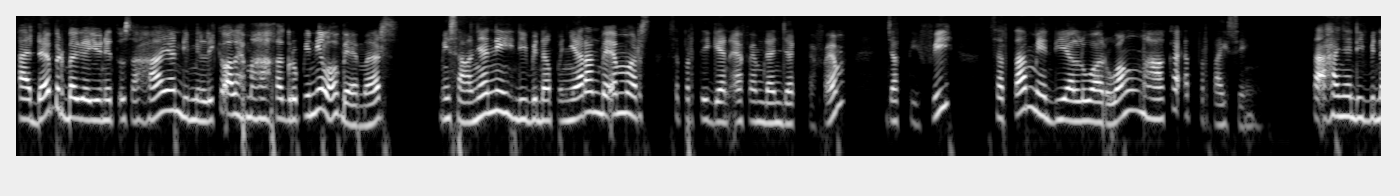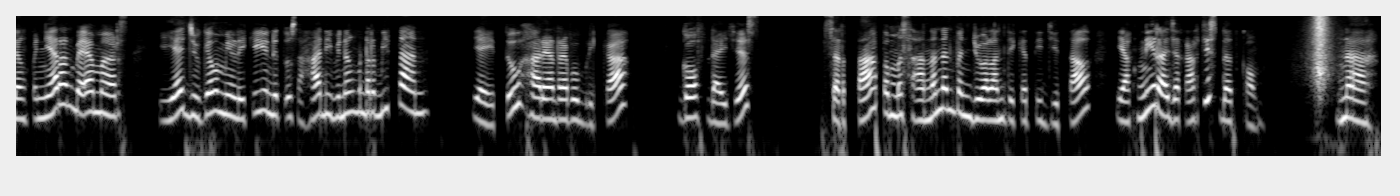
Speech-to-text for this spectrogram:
Ada berbagai unit usaha yang dimiliki oleh Mahaka Group ini loh BMers. Misalnya nih di bidang penyiaran BMers seperti Gen FM dan Jack FM, Jack TV, serta media luar ruang Mahaka Advertising. Tak hanya di bidang penyiaran BMers, ia juga memiliki unit usaha di bidang penerbitan, yaitu Harian Republika, Golf Digest, serta pemesanan dan penjualan tiket digital yakni rajakarcis.com. Nah,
